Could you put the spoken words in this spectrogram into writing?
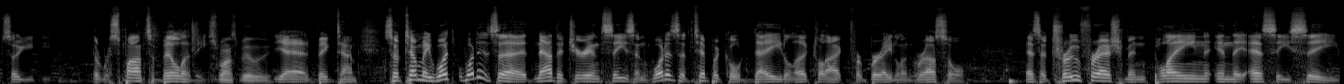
so you, the responsibility. Responsibility. Yeah, big time. So tell me, what what is uh now that you're in season, what does a typical day look like for Braylon Russell as a true freshman playing in the SEC?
